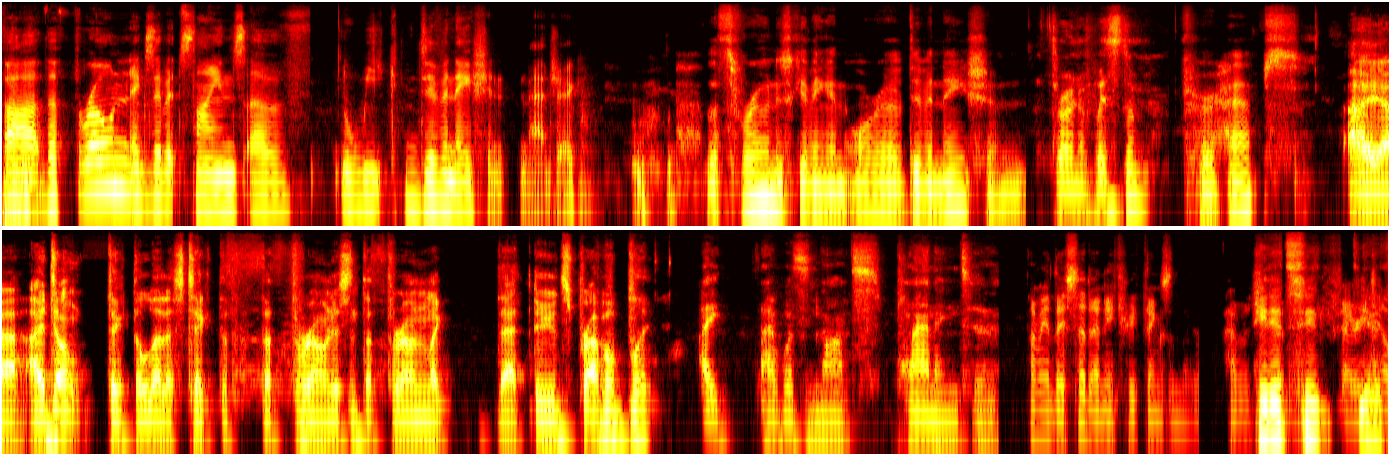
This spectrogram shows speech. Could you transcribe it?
uh, the throne exhibits signs of weak divination magic. the throne is giving an aura of divination. Throne of Wisdom. Perhaps. I uh, I don't think they'll let us take the the throne. Isn't the throne like that dude's probably? I I was not planning to. I mean, they said any three things in the room. Haven't He you did see- fairy yeah.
